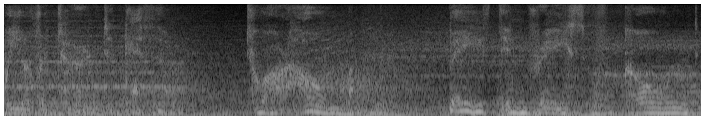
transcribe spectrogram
we'll return together to our home, bathed in rays of gold.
